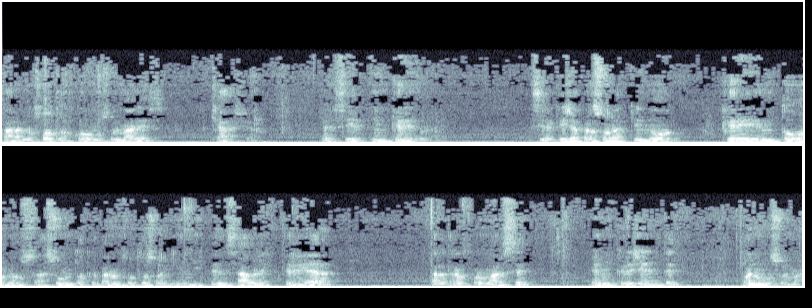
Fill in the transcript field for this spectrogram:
para nosotros como musulmanes, kafir, es decir, incrédulo. Es decir, aquella persona que no cree en todos los asuntos que para nosotros son indispensables creer para transformarse en un creyente o en un musulmán.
